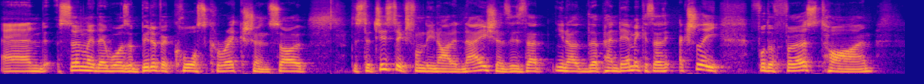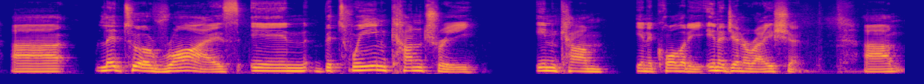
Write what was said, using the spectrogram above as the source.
and certainly there was a bit of a course correction. So the statistics from the united nations is that you know the pandemic is actually for the first time uh, led to a rise in between country income inequality in a generation. Um,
